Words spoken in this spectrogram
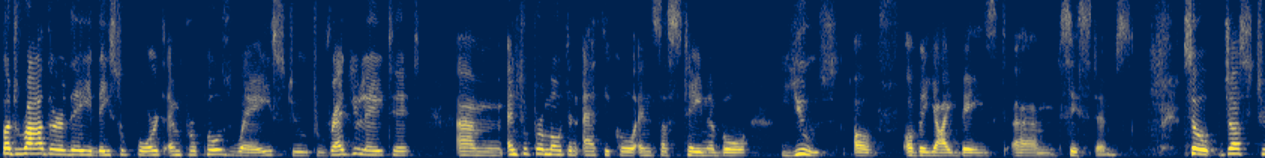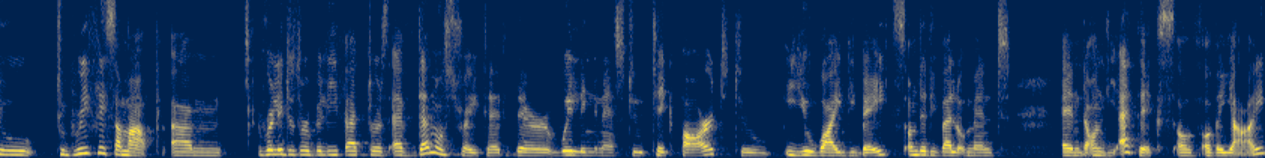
but rather they, they support and propose ways to, to regulate it um, and to promote an ethical and sustainable use of, of AI-based um, systems. So just to, to briefly sum up, um, religious or belief actors have demonstrated their willingness to take part to EU-wide debates on the development and on the ethics of, of AI.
